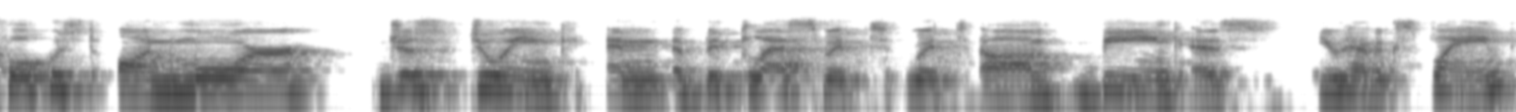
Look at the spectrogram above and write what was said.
focused on more just doing and a bit less with with um, being, as you have explained.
